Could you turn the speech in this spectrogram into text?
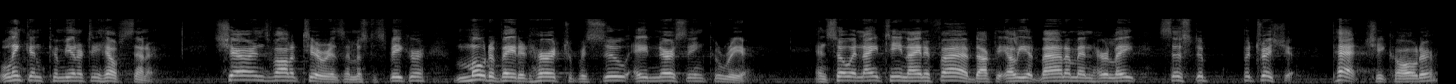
Lincoln Community Health Center. Sharon's volunteerism, Mr. Speaker, motivated her to pursue a nursing career. And so in 1995, Dr. Elliott Bynum and her late sister Patricia, Pat, she called her,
